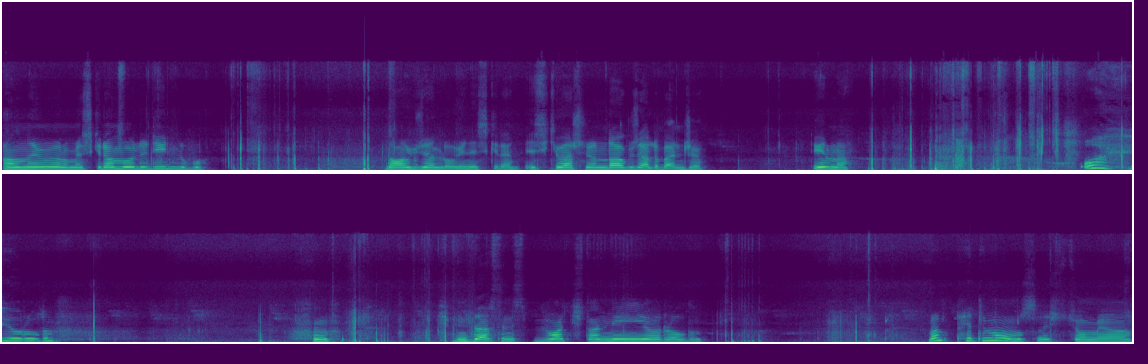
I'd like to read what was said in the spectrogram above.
Anlayamıyorum. Eskiden böyle değildi bu. Daha güzeldi oyun eskiden. Eski versiyonu daha güzeldi bence. Değil mi? Ay yoruldum. Şimdi derseniz bir maçtan neyi yoruldun? Ben petin olmasını istiyorum ya.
